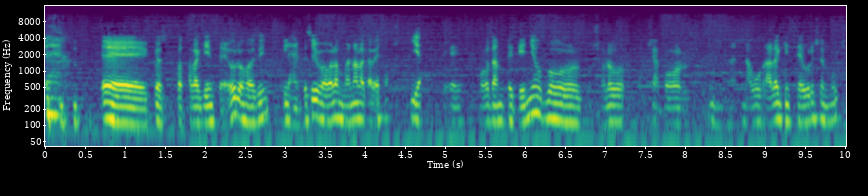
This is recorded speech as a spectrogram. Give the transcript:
eh, que os costaba 15 euros o así, y la gente se llevaba las manos a la cabeza, hostia, este juego tan pequeño por, por solo, o sea, por una, burrada de 15 euros es mucho.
